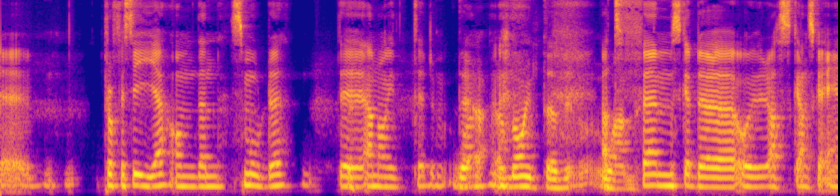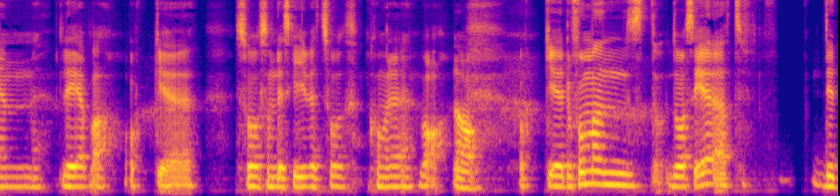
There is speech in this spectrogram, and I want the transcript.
eh, profetia om den smorde, the anointed The one. Anointed One. Att fem ska dö och ur askan ska en leva. Och eh, så som det är skrivet så kommer det vara. Ja. Och eh, då får man då se att det,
